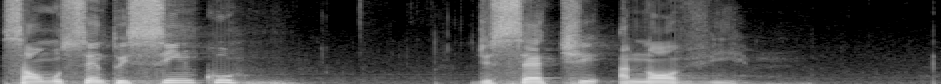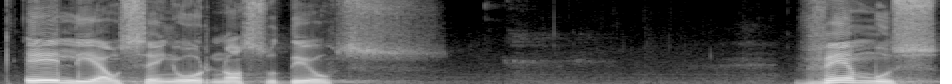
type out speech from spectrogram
Salmo 105, de 7 a 9. Ele é o Senhor nosso Deus vemos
